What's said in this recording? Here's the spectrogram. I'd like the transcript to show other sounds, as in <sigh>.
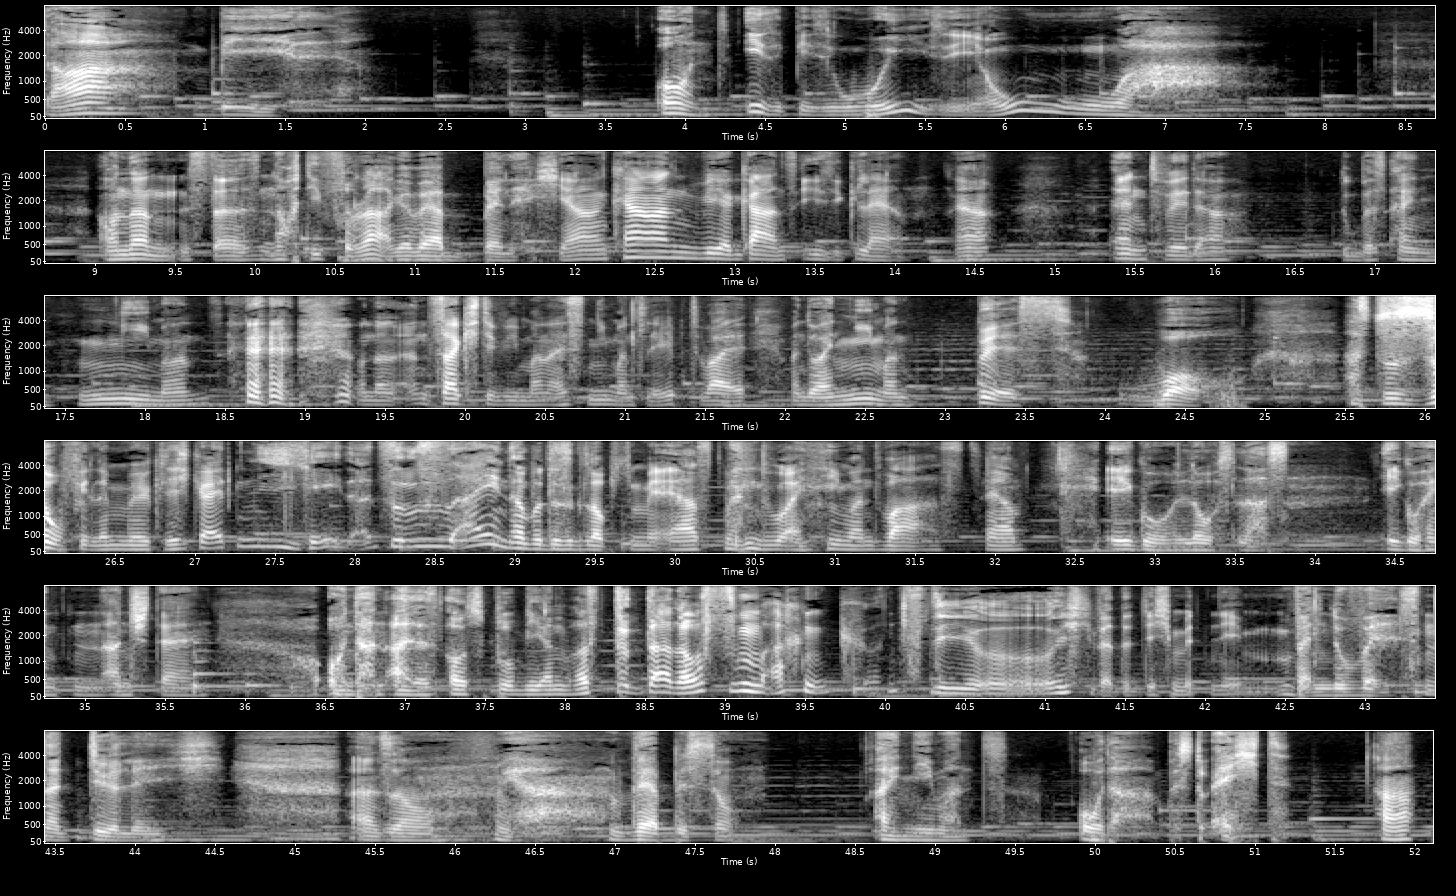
stabil. Und easy peasy weasy. Oh. Und dann ist das noch die Frage, wer bin ich? Ja, kann wir ganz easy klären. Ja, entweder du bist ein Niemand <laughs> und dann zeig ich dir, wie man als Niemand lebt, weil wenn du ein Niemand bist, wow, hast du so viele Möglichkeiten, jeder zu sein, aber das glaubst du mir erst, wenn du ein Niemand warst. Ja, Ego loslassen, Ego hinten anstellen und dann alles ausprobieren, was du daraus machen kannst. Ich werde dich mitnehmen, wenn du willst, natürlich. Also, ja, wer bist du? Ein Niemand? Oder bist du echt? Ha?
